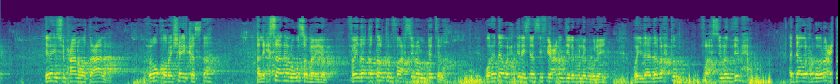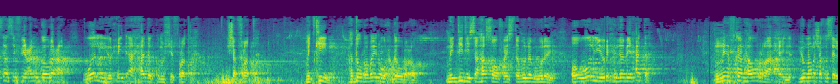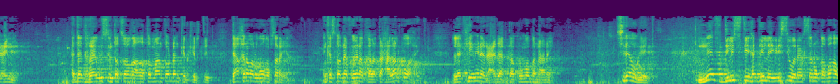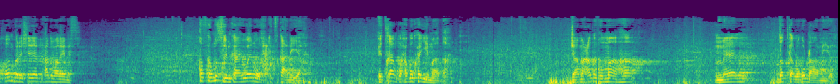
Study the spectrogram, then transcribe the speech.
Ilaahay subxaana wa tacaala wuxuu u qoray shay kasta alixsaan in lagu sameeyo faidaa qataltum faaxsinu lqitla war haddaa wax dilaysaan si fiican u dila buu nebigu leeyahy waidaa dabaxtum faaxsinu dibxa haddaa wax gowracaysaan si fiican u gowraca. Walyuxid axadakum shafratah midkiin hadduu rabo inuu wax gowraco mididiisa ha soofaysta buu nebigu leeyahy oo walyurix dabiixatah neefkan ha u raaxeeyo yuu nolosha ku silcini haddaad raawis intaad soo qaadato maanta oo dhan kirkirtid. Dee aakhira waa laguu qabsanayaa. Inkastoo neefku inaad qalataa xalaal ku ahayd laakiin inaad cadaabtaa kuuma bannaanayn. Sidaa awgeed neef dilistii haddii la yidhi si wanaagsan u qabo aqoon barashadeed maxaad u malaynaysa qofka muslimka ahi waa inuu wax itqaaniyaa itqaanku xaguu ka yimaadaa. Jaamacaduhu ma aha meel dadka lagu dhaamiyo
